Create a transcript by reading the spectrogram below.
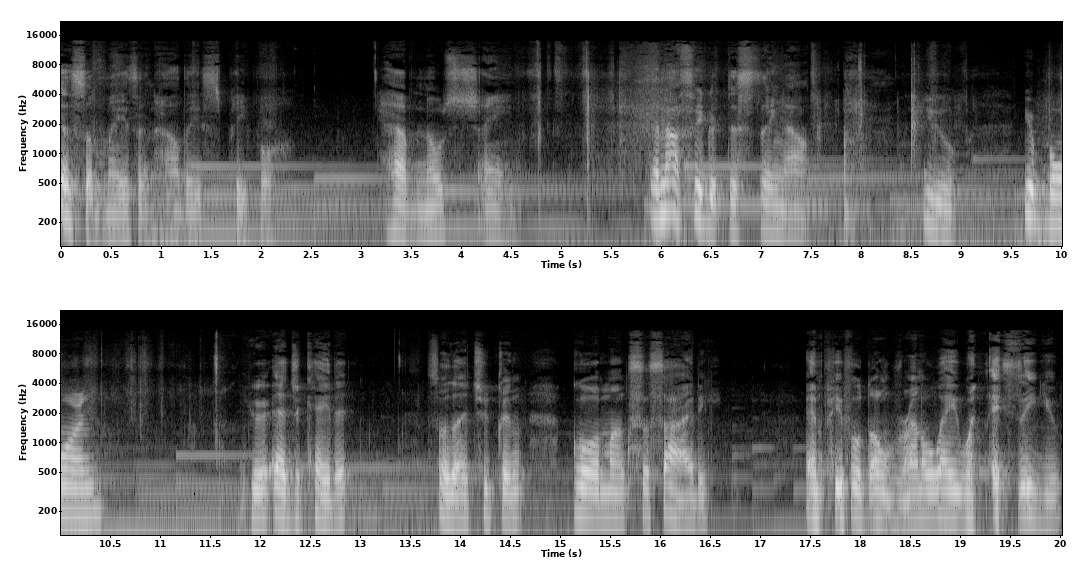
it's amazing how these people have no shame. And I figured this thing out. You, you're born, you're educated, so that you can go amongst society, and people don't run away when they see you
